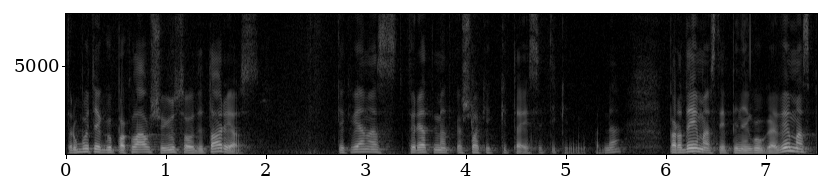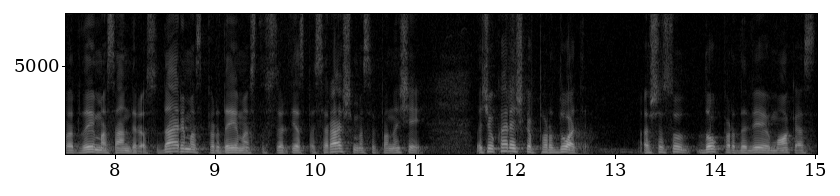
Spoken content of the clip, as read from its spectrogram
Turbūt jeigu paklausčiau jūsų auditorijos, kiekvienas turėtumėt kažkokį kitą įsitikinimą, ar ne? Pardavimas tai pinigų gavimas, pardavimas sandario sudarimas, pardavimas tai sutarties pasirašymas ir panašiai. Tačiau ką reiškia parduoti? Aš esu daug pardavėjų mokęs.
